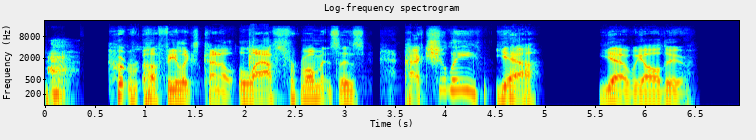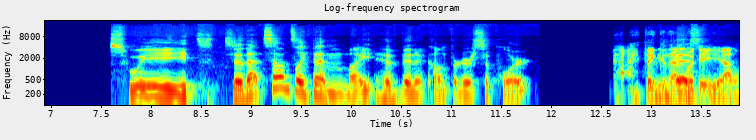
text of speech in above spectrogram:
uh, Felix kind of laughs for a moment and says, Actually, yeah. Yeah, we all do. Sweet. So that sounds like that might have been a comforter support. I think that would guys be. Yeah.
